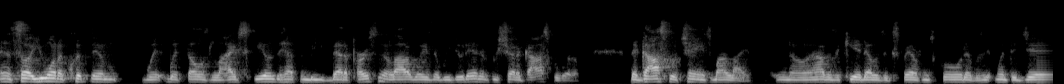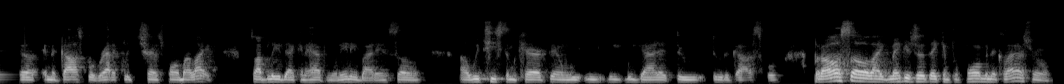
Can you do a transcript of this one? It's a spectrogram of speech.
and so you want to equip them with, with those life skills to help them be a better person. In a lot of ways that we do that if we share the gospel with them. The gospel changed my life. You know, I was a kid that was expelled from school, that was went to jail, and the gospel radically transformed my life. So I believe that can happen with anybody. And so uh, we teach them character, and we, we we got it through through the gospel. But also like making sure they can perform in the classroom.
